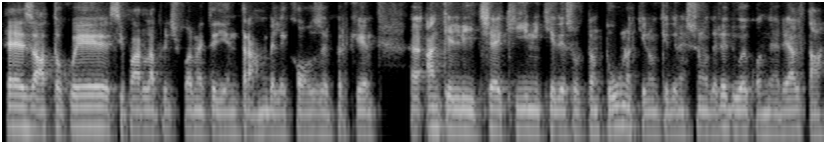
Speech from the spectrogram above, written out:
Esatto, qui si parla principalmente di entrambe le cose perché eh, anche lì c'è chi ne chiede soltanto una, chi non chiede nessuna delle due, quando in realtà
